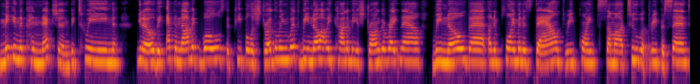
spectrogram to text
making the connection between you know the economic woes that people are struggling with. We know our economy is stronger right now. We know that unemployment is down 3 point some odd 2 or 3 percent.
